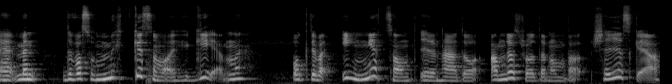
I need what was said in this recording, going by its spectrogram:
Eh, men det var så mycket som var hygien. Och det var inget sånt i den här då andra tråden om vad tjejer ska göra.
